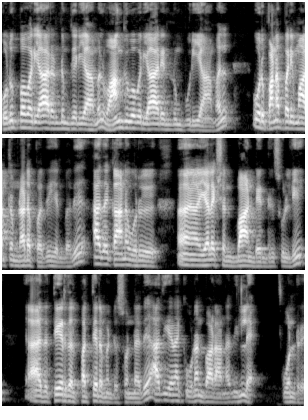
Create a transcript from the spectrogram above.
கொடுப்பவர் யார் என்றும் தெரியாமல் வாங்குபவர் யார் என்றும் புரியாமல் ஒரு பணப்பரிமாற்றம் நடப்பது என்பது அதற்கான ஒரு எலெக்ஷன் பாண்ட் என்று சொல்லி அது தேர்தல் பத்திரம் என்று சொன்னது. அது எனக்கு உடன்பாடானது இல்லை. ஒன்று.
